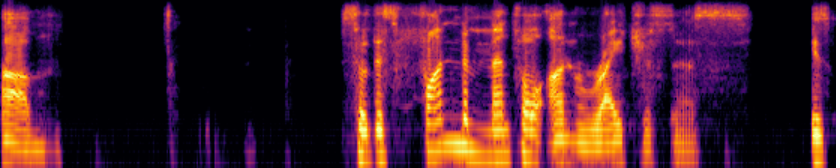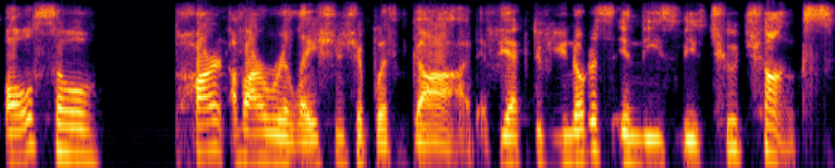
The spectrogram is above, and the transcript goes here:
Um, so this fundamental unrighteousness is also part of our relationship with God. If you if you notice in these these two chunks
